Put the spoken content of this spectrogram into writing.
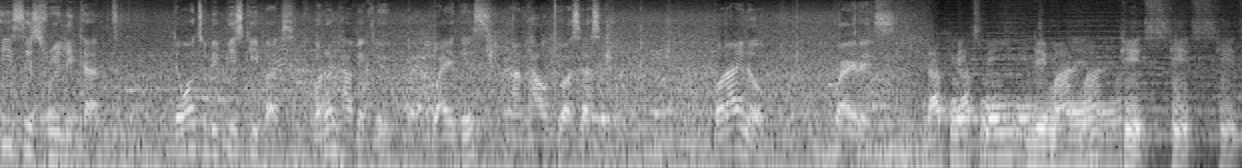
peace is really kept. They want to be peacekeepers, but don't have a clue where it is and how to access it. But I know where it is. That makes me demanding peace. Peace. Peace.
